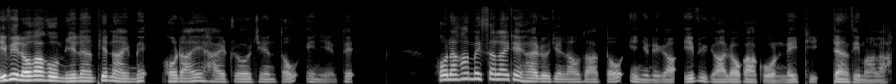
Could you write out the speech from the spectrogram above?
EV လောကကိုမြေလံပစ်နိုင်မဲ့ Honda ရဲ့ Hydrogen 3အင်ဂျင်အသစ် Honda ကမိတ်ဆက်လိုက်တဲ့ Hydrogen လောင်စာ3အင်ဂျင်တွေက EV ကားလောကကိုနှိပ်ထိတန်စီမှာလား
